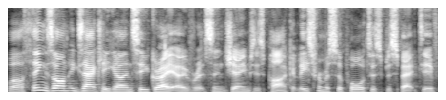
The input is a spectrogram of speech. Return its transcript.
well, things aren't exactly going too great over at St James's Park, at least from a supporter's perspective.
